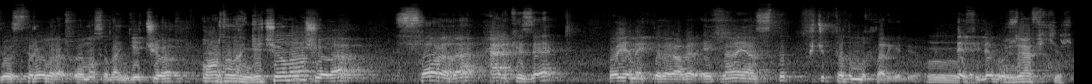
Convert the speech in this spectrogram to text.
gösteri olarak o masadan geçiyor. Ortadan geçiyorlar. Geçiyorlar. Sonra da herkese o yemekle beraber ekrana yansıtıp küçük tadımlıklar geliyor. Defile bu. Güzel fikir.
